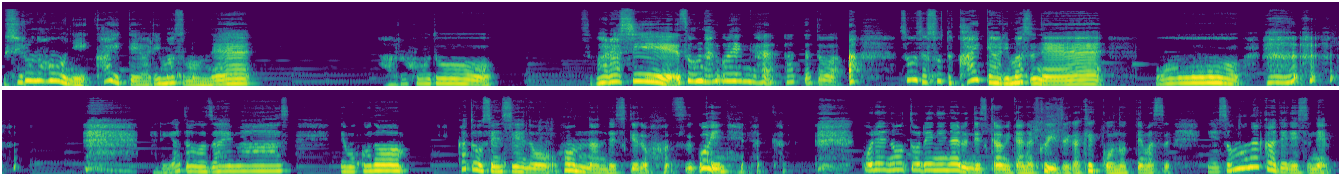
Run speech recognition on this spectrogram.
後ろの方に書いてありますもんね。なるほど。素晴らしい。そんなご縁があったとは。あ、そうだそうだ、書いてありますね。おー。ありがとうございます。でもこの加藤先生の本なんですけど、すごいね、なんか、これ脳トレになるんですか？みたいなクイズが結構載ってます。その中でですね、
